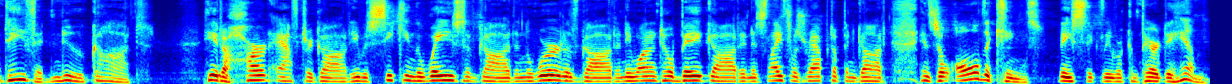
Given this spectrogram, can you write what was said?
David knew God. He had a heart after God. He was seeking the ways of God and the Word of God, and he wanted to obey God, and his life was wrapped up in God. And so all the kings basically were compared to him.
